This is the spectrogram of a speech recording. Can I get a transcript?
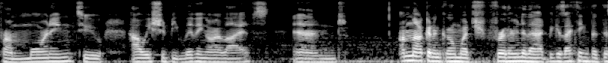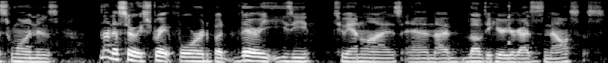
from mourning to how we should be living our lives. And I'm not going to go much further into that because I think that this one is not necessarily straightforward, but very easy to analyze, and I'd love to hear your guys' analysis.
